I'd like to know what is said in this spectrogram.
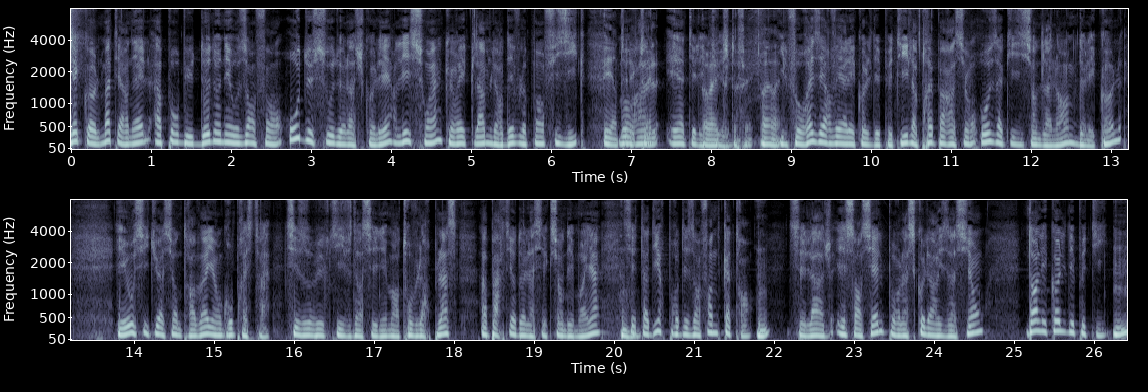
L'école maternelle a pour but de donner aux enfants au-dessous de l'âge scolaire les soins que réclame leur développement physique, et intellectuel. et intellectuel. tout à fait. Il faut réserver à l'école des petits la préparation aux acquisitions de la langue de l'école et aux situations de travail en groupe restreint. Ces objectifs d'enseignement trouvent leur place à partir de la section des moyens, mmh. c'est-à-dire pour des enfants de 4 ans. Mmh. C'est l'âge essentiel pour la scolarisation dans l'école des petits. Mm.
